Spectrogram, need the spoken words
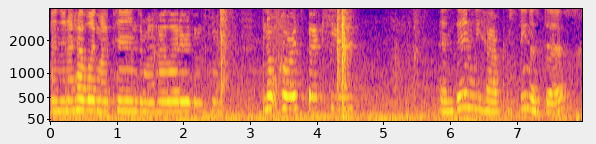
And then I have like my pens and my highlighters and some note cards back here. And then we have Christina's desk.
